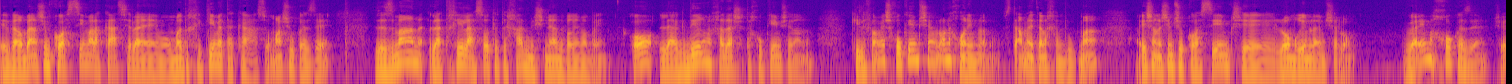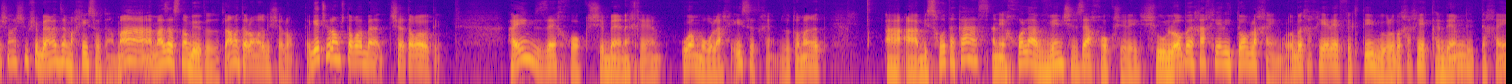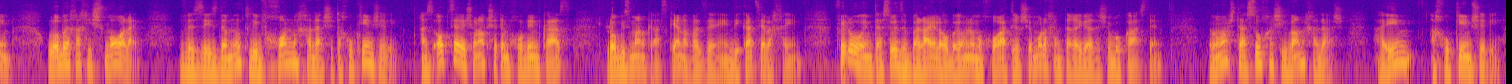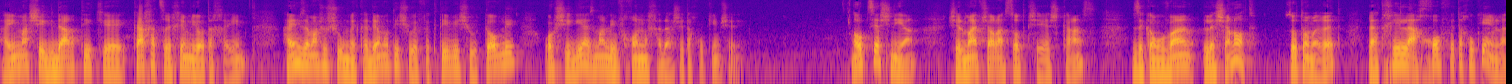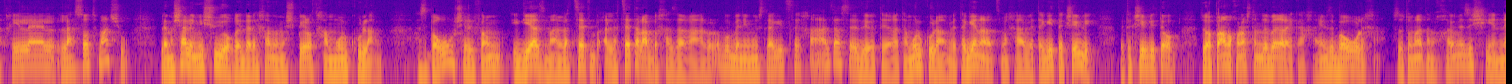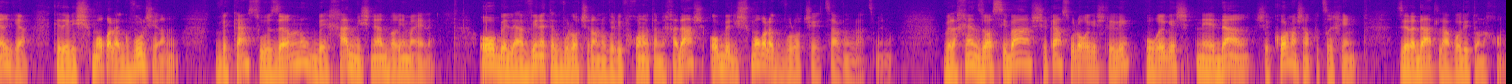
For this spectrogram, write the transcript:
אה, והרבה אנשים כועסים על הכעס שלהם, או מדחיקים את הכעס, או משהו כזה, זה זמן להתחיל לעשות את אחד משני הדברים הבאים. או להגדיר מחדש את החוקים שלנו, כי לפעמים יש חוקים שהם לא נכונים לנו. סתם אני אתן לכם דוגמה. יש אנשים שכועסים כשלא אומרים להם שלום. והאם החוק הזה, שיש אנשים שבאמת זה מכעיס אותם, מה, מה זה הסנוביות הזאת? למה אתה לא אומר לי שלום? תגיד שלום שאתה רואה, שאתה רואה אותי. האם זה חוק שבעיניכם הוא אמור להכעיס אתכם? זאת אומרת, בזכות הכעס אני יכול להבין שזה החוק שלי, שהוא לא בהכרח יהיה לי טוב לחיים, הוא לא בהכרח יהיה לי אפקטיבי, הוא לא בהכרח יקדם לי את החיים, הוא לא בהכרח ישמור עליי. וזו הזדמנות לבחון מחדש את החוקים שלי. אז אופציה ראשונה כשאתם חווים כעס, לא בזמן כעס, כן, אבל זה אינדיקציה לחיים. אפילו אם תעשו את זה בלילה או ביום למחרת, תרשמו לכם את הרגע הזה שבו כעסתם, וממש תעשו חשיבה מחדש. האם החוקים שלי, האם מה שהגדרתי כככה צריכים להיות החיים, האם זה משהו שהוא מקדם אותי, שהוא אפקטיבי, שהוא טוב לי, או שהגיע הזמן לבחון מחדש את החוקים שלי. האופציה השנייה, של מה אפשר לעשות כשיש כעס, זה כמובן לשנות. זאת אומרת, להתחיל לאכוף את החוקים, להתחיל לעשות משהו. למשל, אם מישהו יורד עליך ומשפיל אותך מול כולם, אז ברור שלפעמים הגיע הזמן לצאת, לצאת עליו בחזרה, לא לבוא בנימוס להגיד, סליחה, אל תעשה את זה יותר, אתה מול כולם, ותגן על עצמך, ותגיד, תקשיב לי, ותקשיב לי טוב. זו הפעם האחרונה שאתה מדבר אליי ככה, האם זה ברור לך? זאת אומרת, אנחנו חייבים איזושהי אנרגיה כדי לשמור על הגבול שלנו, וכעס הוא עוזר לנו באחד משני הדברים האלה. או בלהבין את הגבולות שלנו ולבחון אותם מחדש, או בלשמור על הגבולות שהצבנו לעצמנו. ולכן זו הסיבה שכעס הוא לא רגש שלילי, הוא רגש נהדר, שכל מה שאנחנו צריכים זה לדעת לעבוד איתו נכון.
